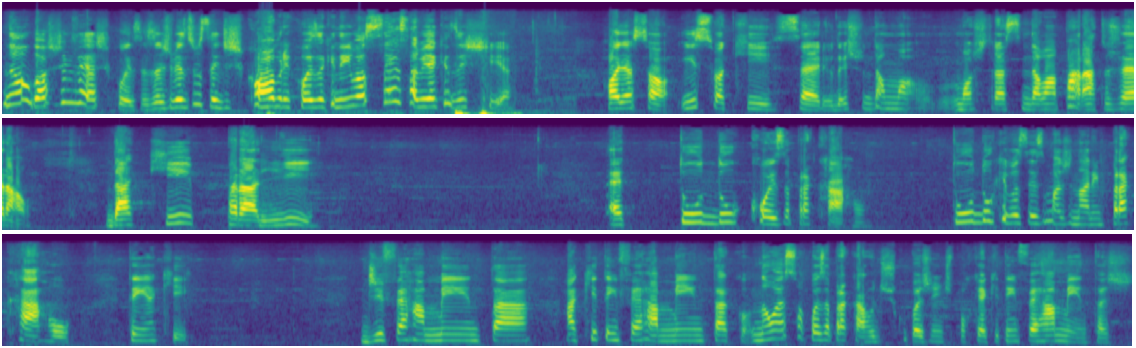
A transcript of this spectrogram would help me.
Não, eu gosto de ver as coisas. Às vezes você descobre coisa que nem você sabia que existia. Olha só, isso aqui, sério, deixa eu dar uma, mostrar assim, dar um aparato geral. Daqui para ali é tudo coisa para carro. Tudo que vocês imaginarem para carro tem aqui. De ferramenta, aqui tem ferramenta, não é só coisa para carro, desculpa gente, porque aqui tem ferramentas.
